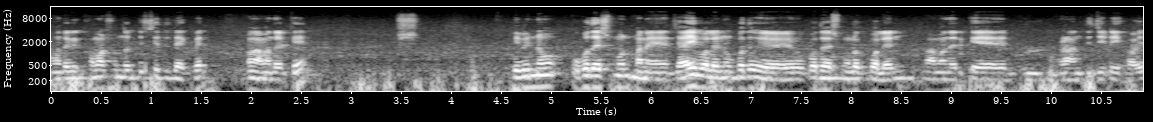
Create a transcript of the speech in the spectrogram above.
আমাদেরকে ক্ষমা সুন্দর দৃষ্টিতে দেখবেন এবং আমাদেরকে বিভিন্ন উপদেশমূল মানে যাই বলেন, উপদে উপদেশমূলক বলেন আমাদেরকে ভুল ভ্রান্তি যেটাই হয়,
